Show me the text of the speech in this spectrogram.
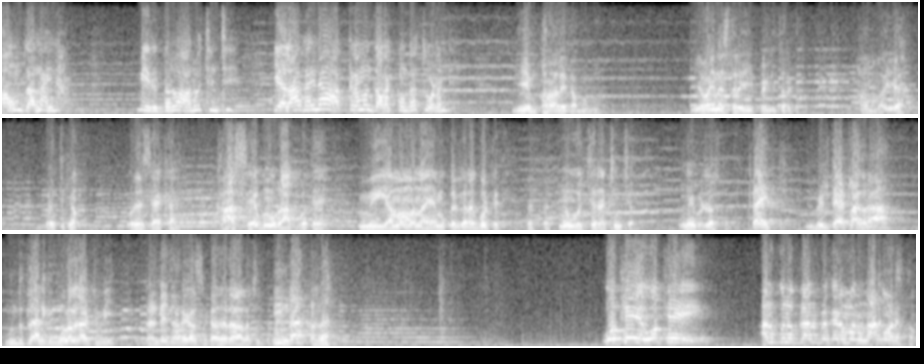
అవునరా నాయనా. మీరిద్దరూ ఆలోచించి ఎలాగైనా అక్రమం జరగకుండా చూడండి. ఏం పర్వాలేదు అమ్మమ్మ. ఏమైనా సరే ఈ పెళ్ళి జరగదు. అమ్మయ్యా బ్రతికాం. ఒరే శేఖర్ కాసేపు నువ్వు రాకపోతే మీ అమ్మమ్మ నా ఎముకలు విరగొట్టేది. నువ్వు వచ్చి రక్షించావు నేను వెళ్ళొస్తాను. రైట్. నువ్వు వెళ్తే ఎట్లాగురా? ముందు ప్లాన్కి మూలగరాటివి రండి జరగాల్సిన కథ ఆలోచిద్దాం. ఓకే ఓకే. అనుకున్న ప్లాన్ ప్రకారం మనం నాటకం ఆడేస్తాం.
